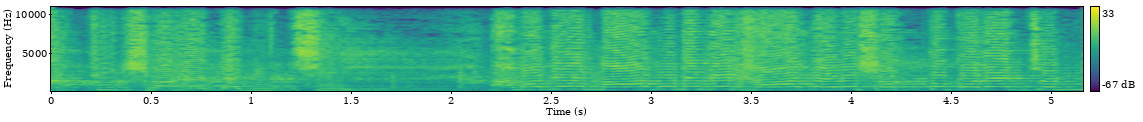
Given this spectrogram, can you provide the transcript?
আর্থিক সহায়তা দিচ্ছি। আমাদের মা বোনেদের হাত আরও শক্ত করার জন্য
